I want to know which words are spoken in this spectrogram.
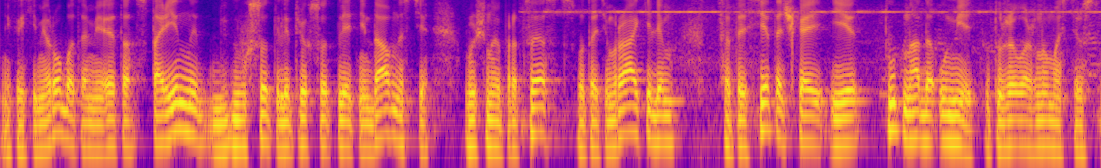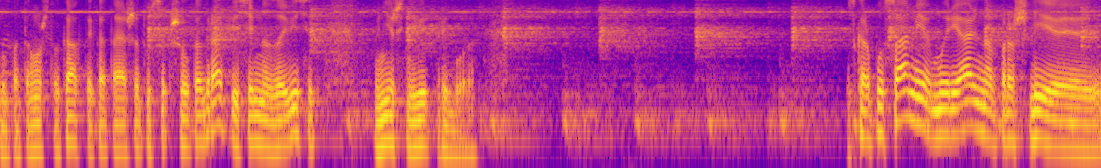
никакими роботами. Это старинный 200 или 300-летней давности ручной процесс с вот этим ракелем, с этой сеточкой. И тут надо уметь, тут уже важно мастерство, потому что как ты катаешь эту шелкографию, сильно зависит внешний вид прибора. С корпусами мы реально прошли э,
